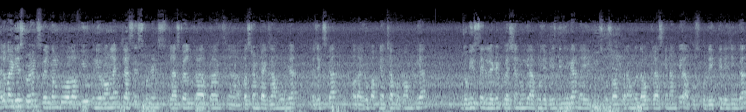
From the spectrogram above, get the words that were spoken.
Hello my dear students welcome to all of you in your online classes students class twelve का आपका फ़र्स्ट टर्म का एग्ज़ाम हो गया फिजिक्स का, और आई होप आपने अच्छा परफॉर्म किया। जो भी इससे रिलेटेड क्वेश्चन होंगे, आप मुझे भेज दीजिएगा। मैं एक उसको सॉल्व कराऊँगा डाउट क्लास के नाम पे। आप उसको देखते रहिएगा।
